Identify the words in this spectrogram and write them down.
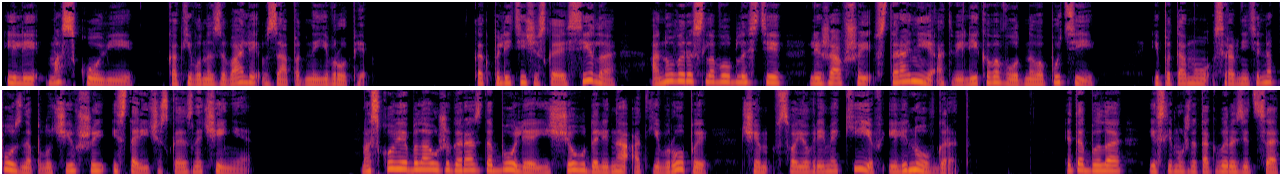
или Московии, как его называли в Западной Европе. Как политическая сила оно выросло в области, лежавшей в стороне от Великого водного пути, и потому сравнительно поздно получившей историческое значение. Московия была уже гораздо более еще удалена от Европы, чем в свое время Киев или Новгород. Это было если можно так выразиться,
